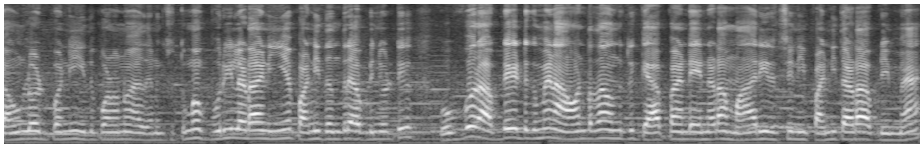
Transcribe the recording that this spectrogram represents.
டவுன்லோட் பண்ணி இது பண்ணணும். அது எனக்கு சுத்தமாக புரியலடா. நீயே பண்ணி தந்துரு அப்படின்னு சொல்லிட்டு ஒவ்வொரு அப்டேட்டுக்குமே நான் அவன்கிட்ட தான் வந்துட்டு கேட்பேன்டே என்னடா மாறிடுச்சு நீ பண்ணித்தாடா? அப்படிம்பேன்.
